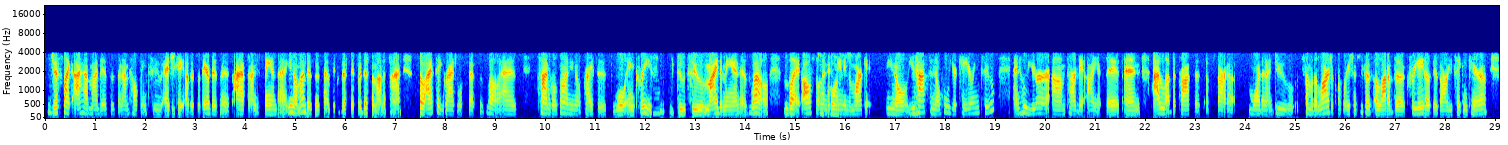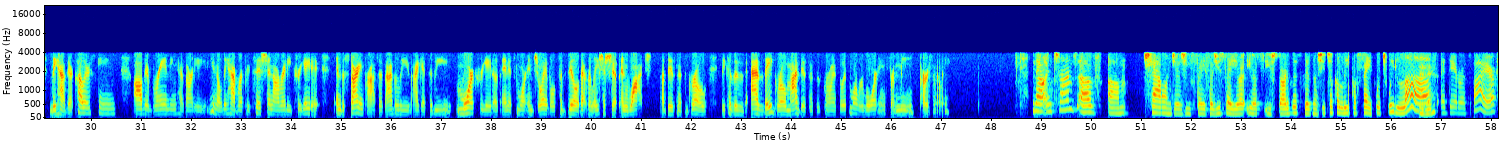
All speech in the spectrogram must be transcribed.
just like I have my business and I'm helping to educate others with their business, I have to understand that, you know, my business has existed for this amount of time. So I take gradual steps as well as time goes on, you know, prices will increase mm-hmm. due to my demand as well, but also of understanding course. the market you know you have to know who you're catering to and who your um target audience is and i love the process of startup more than I do some of the larger corporations because a lot of the creative is already taken care of. They have their color schemes, all their branding has already, you know, they have repetition already created. In the starting process, I believe I get to be more creative and it's more enjoyable to build that relationship and watch a business grow because as, as they grow, my business is growing. So it's more rewarding for me personally. Now, in terms of um, challenges you face as you say you're you started this business you took a leap of faith which we love mm-hmm. at dare to aspire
